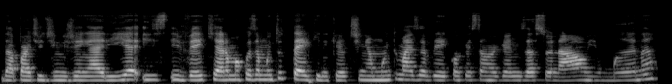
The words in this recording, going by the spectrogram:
da parte de engenharia e, e, ver que era uma coisa muito técnica. Eu tinha muito mais a ver com a questão organizacional e humana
